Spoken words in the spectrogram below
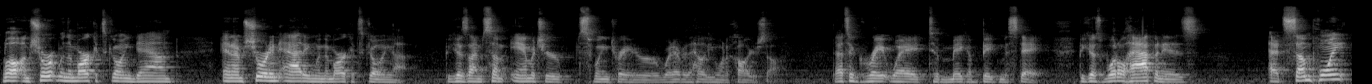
well, I'm short when the market's going down and I'm short in adding when the market's going up because I'm some amateur swing trader or whatever the hell you want to call yourself. That's a great way to make a big mistake because what'll happen is at some point,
